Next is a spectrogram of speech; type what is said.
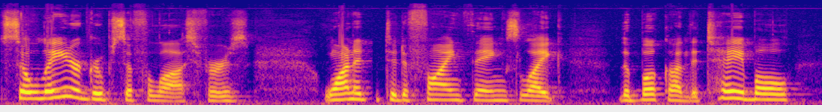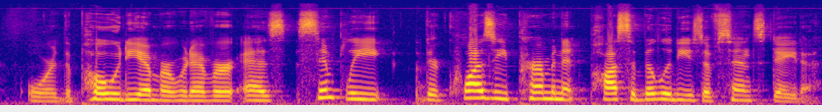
So later groups of philosophers wanted to define things like the book on the table or the podium or whatever as simply they're quasi permanent possibilities of sense data.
